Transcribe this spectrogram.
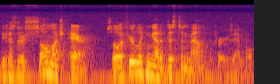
because there's so much air. So if you're looking at a distant mountain, for example,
